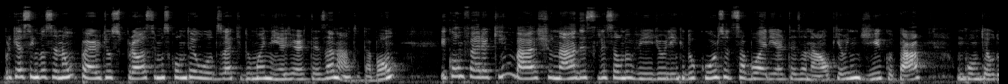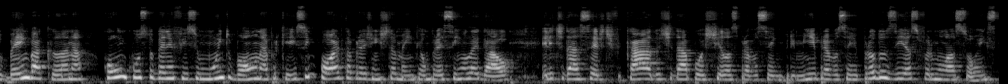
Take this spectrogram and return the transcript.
porque assim você não perde os próximos conteúdos aqui do Mania de Artesanato, tá bom? E confere aqui embaixo na descrição do vídeo o link do curso de saboaria artesanal que eu indico, tá? Um conteúdo bem bacana, com um custo-benefício muito bom, né? Porque isso importa pra gente também ter um precinho legal. Ele te dá certificado, te dá apostilas para você imprimir, para você reproduzir as formulações.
